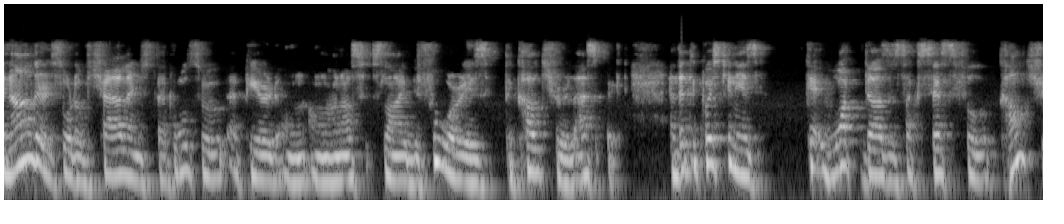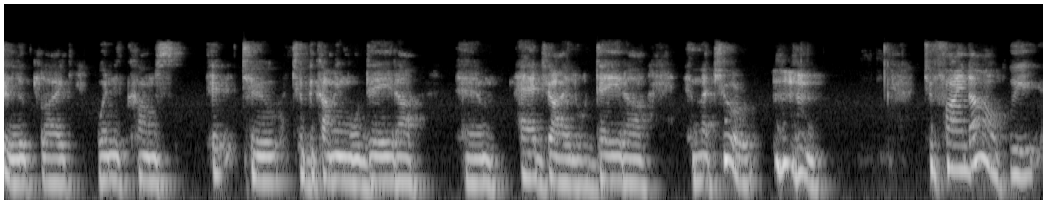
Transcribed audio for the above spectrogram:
Another sort of challenge that also appeared on, on Anna's slide before is the cultural aspect. And that the question is, okay, what does a successful culture look like when it comes to, to becoming more data um, agile or data mature. to find out, we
